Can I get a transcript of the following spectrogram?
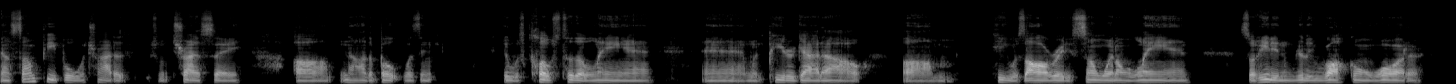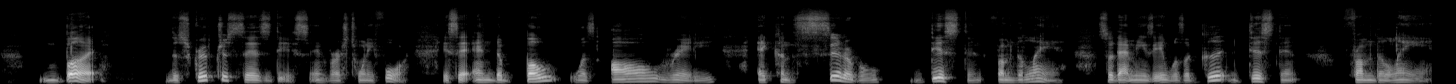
Now some people will try to try to say, um, no, nah, the boat wasn't, it was close to the land. And when Peter got out, um, he was already somewhere on land, so he didn't really walk on water. But the scripture says this in verse 24 it said, And the boat was already a considerable distance from the land. So that means it was a good distance from the land.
